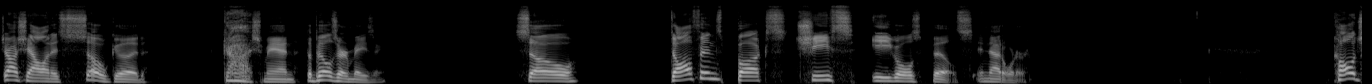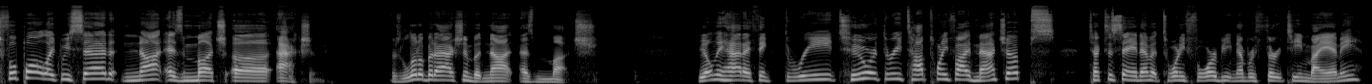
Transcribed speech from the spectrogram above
Josh Allen is so good. Gosh, man, the Bills are amazing. So, Dolphins, Bucks, Chiefs, Eagles, Bills in that order. College football, like we said, not as much uh, action. There's a little bit of action, but not as much. We only had, I think, three, two or three top 25 matchups. Texas A&M at 24 beat number 13 Miami.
